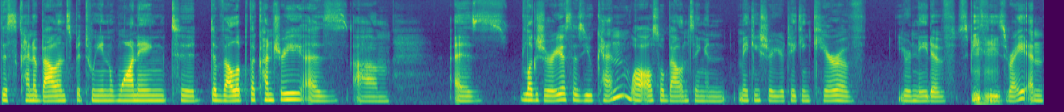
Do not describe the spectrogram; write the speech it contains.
this kind of balance between wanting to develop the country as, um, as luxurious as you can while also balancing and making sure you're taking care of your native species, right? And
